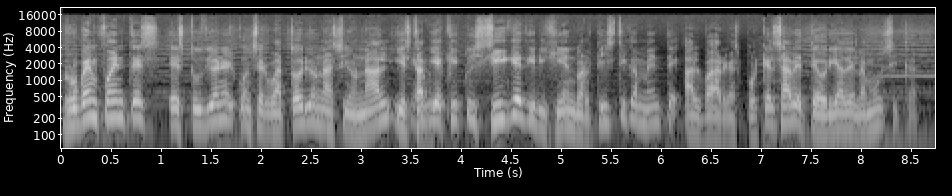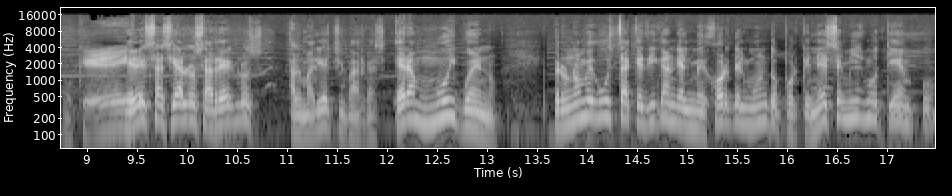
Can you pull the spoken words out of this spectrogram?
Rubén Fuentes estudió en el Conservatorio Nacional y está viejito y sigue dirigiendo artísticamente al Vargas, porque él sabe teoría de la música. Ok. Él hacía los arreglos al Mariachi Vargas. Era muy bueno, pero no me gusta que digan el mejor del mundo, porque en ese mismo tiempo,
